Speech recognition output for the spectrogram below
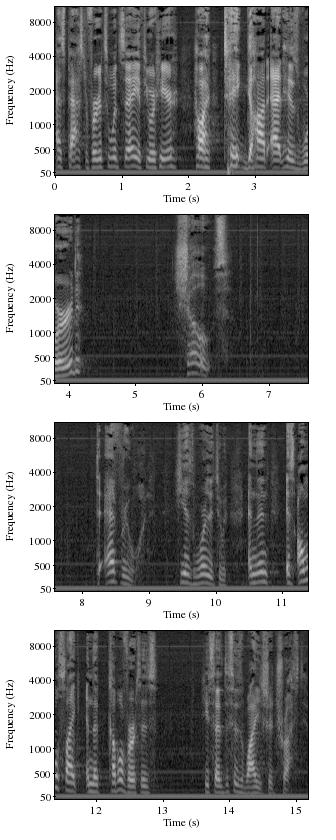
as Pastor Ferguson would say if you were here, how I take God at his word, shows to everyone he is worthy to me. And then it's almost like in the couple verses, he says, This is why you should trust him.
